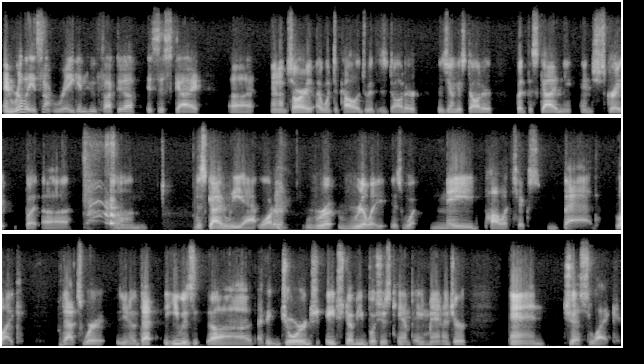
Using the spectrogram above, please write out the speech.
and really it's not reagan who fucked it up. It's this guy uh and i'm sorry i went to college with his daughter his youngest daughter but this guy and she's great but uh um this guy lee atwater re- really is what made politics bad. Like that's where you know that he was uh i think george h.w bush's campaign manager and just like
